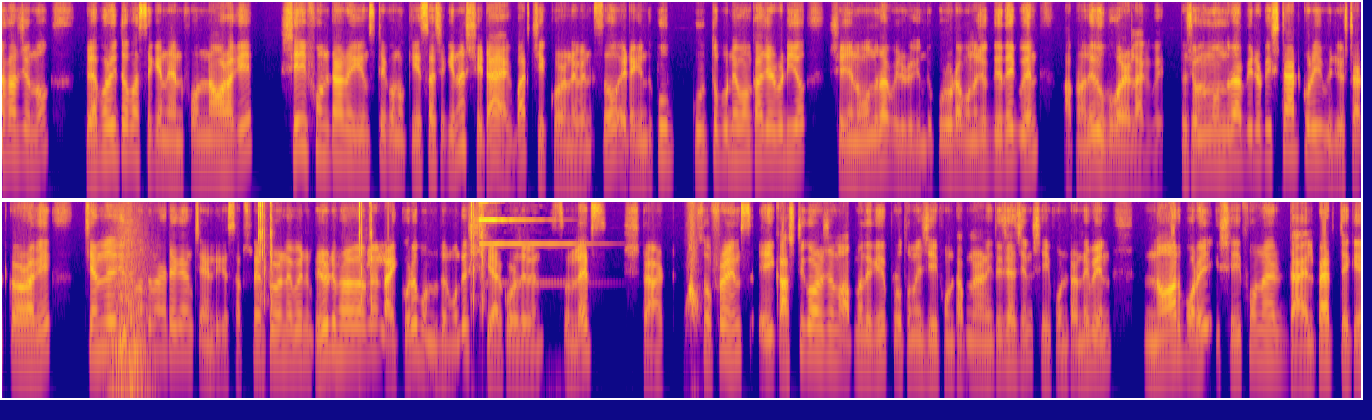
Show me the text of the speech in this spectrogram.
রাখার জন্য ব্যবহৃত বা সেকেন্ড হ্যান্ড ফোন নেওয়ার আগে সেই ফোনটার এগেনস্টে কোনো কেস আছে কিনা সেটা একবার চেক করে নেবেন। সো এটা কিন্তু খুব গুরুত্বপূর্ণ এবং কাজের ভিডিও সেই জন্য বন্ধুরা ভিডিওটা কিন্তু পুরোটা মনোযোগ দিয়ে দেখবেন, আপনাদের উপকারে লাগবে। তো চলুন বন্ধুরা ভিডিওটি স্টার্ট করি। ভিডিও স্টার্ট করার আগে চ্যানেলে যদি নতুন হয়ে থাকেন, চ্যানেলটিকে সাবস্ক্রাইব করে নেবেন, ভিডিওটি ভালো লাগলে লাইক করে বন্ধুদের মধ্যে শেয়ার করে দেবেন। So let's start so friends এই কাজটি করার জন্য আপনাদেরকে প্রথমে যে ফোনটা আপনারা নিতে চাইছেন, সেই ফোনটা নেবেন। নেওয়ার পরে সেই ফোনের ডায়াল প্যাড থেকে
